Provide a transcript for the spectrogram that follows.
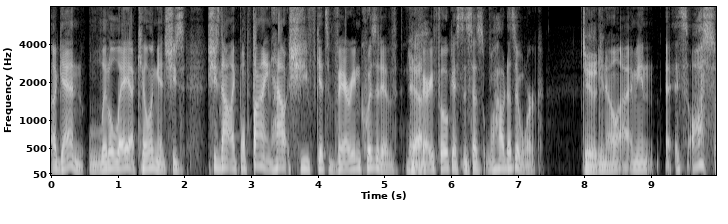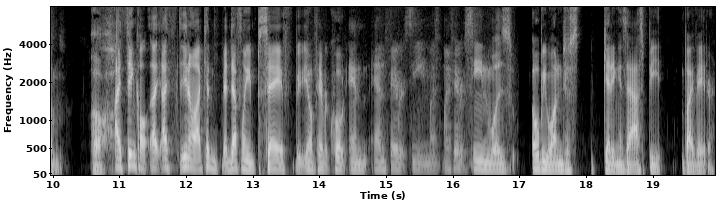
again, little Leia killing it. She's she's not like, well, fine. How she gets very inquisitive and Yeah. very focused and says, well, how does it work? Dude. You know, I mean, it's awesome. Oh. I think I'll, I, I, you know, I could definitely say, if, you know, favorite quote and and favorite scene. My, my favorite scene was Obi Wan just getting his ass beat by Vader,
